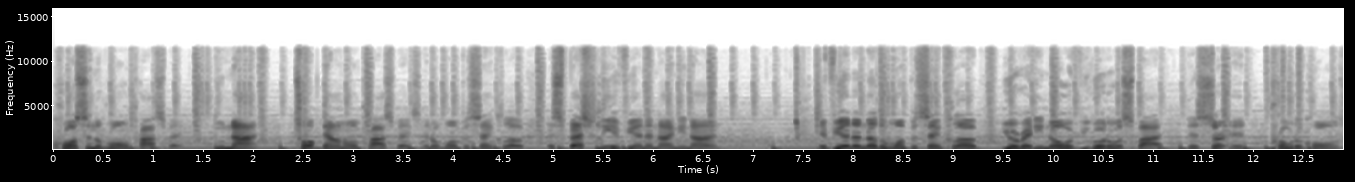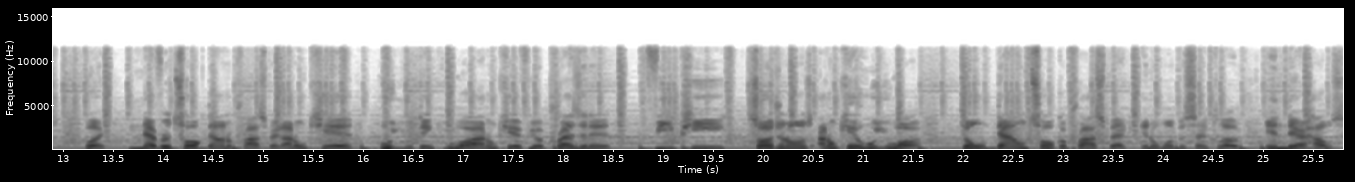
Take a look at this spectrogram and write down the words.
crossing the wrong prospect. Do not talk down on prospects in a 1% club, especially if you're in a 99. If you're in another 1% club, you already know if you go to a spot, there's certain protocols. But never talk down a prospect. I don't care who you think you are. I don't care if you're a president, VP, Sergeant Arms. I don't care who you are. Don't down talk a prospect in a 1% club in their house.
